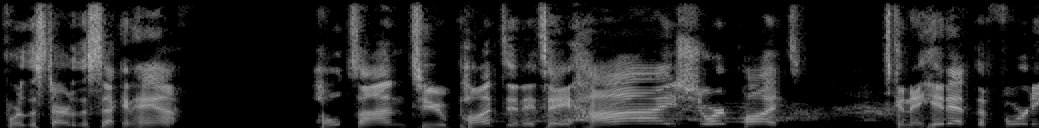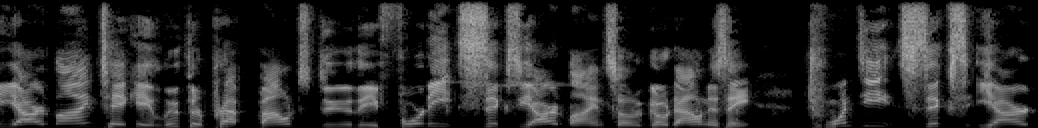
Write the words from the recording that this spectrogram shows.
for the start of the second half. Holtz on to punt, and it's a high, short punt. It's going to hit at the 40 yard line, take a Luther Prep bounce to the 46 yard line, so it'll go down as a 26 yard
